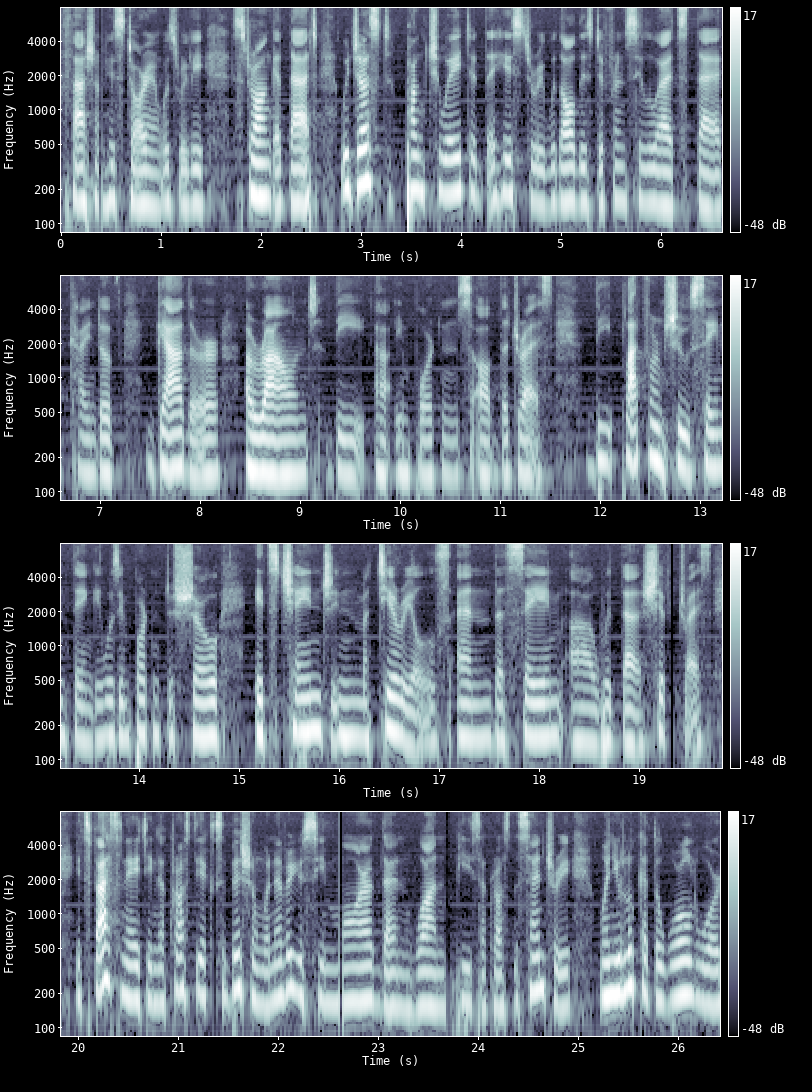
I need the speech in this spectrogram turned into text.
fashion historian, was really strong at that. We just punctuated the history with all these different silhouettes that kind of gather around the uh, importance of the dress. The platform shoes, same thing. It was important to show its change in materials and the same uh, with the shift dress. It's fascinating across the exhibition, whenever you see more than one piece across the century, when you look at the World War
